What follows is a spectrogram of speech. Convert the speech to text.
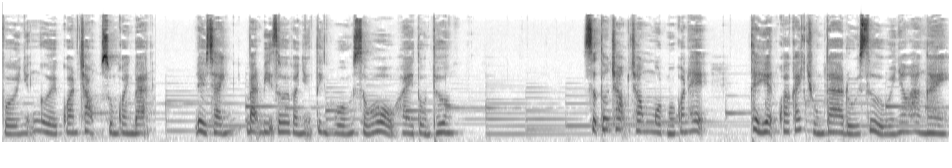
với những người quan trọng xung quanh bạn, để tránh bạn bị rơi vào những tình huống xấu hổ hay tổn thương. Sự tôn trọng trong một mối quan hệ thể hiện qua cách chúng ta đối xử với nhau hàng ngày.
